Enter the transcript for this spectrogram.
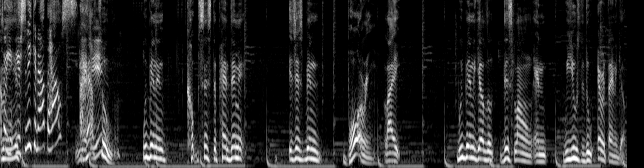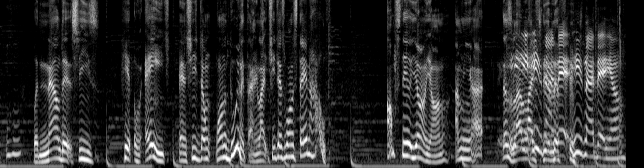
I so you- you're it's- sneaking out the house? I Yes, have to. We've been in co- since the pandemic. It's just been boring. Like we've been together this long, and we used to do everything together. Mm-hmm. But now that she's hit of age and she don't want to do anything, like she just want to stay in the house. I'm still young, Your Honor. I mean, I, there's a lot of life he's still not left. that. He's not that young.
